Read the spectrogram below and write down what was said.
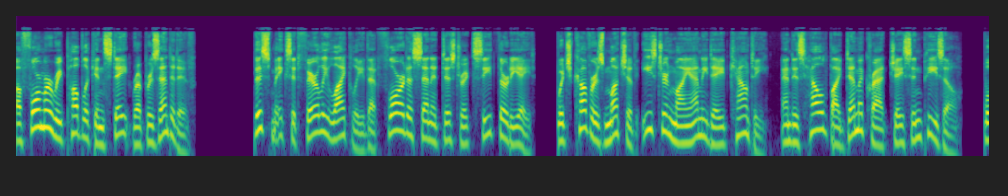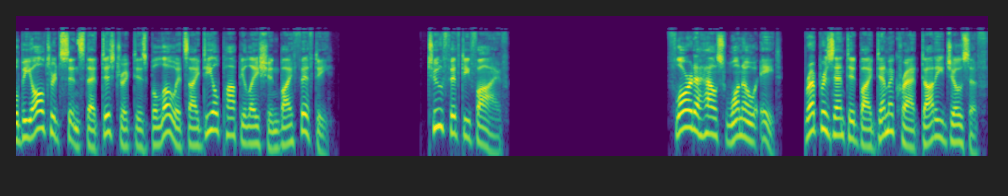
a former Republican state representative. This makes it fairly likely that Florida Senate District Seat 38, which covers much of eastern Miami Dade County and is held by Democrat Jason Pizzo, will be altered since that district is below its ideal population by 50. 255. Florida House 108, represented by Democrat Dotie Joseph,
